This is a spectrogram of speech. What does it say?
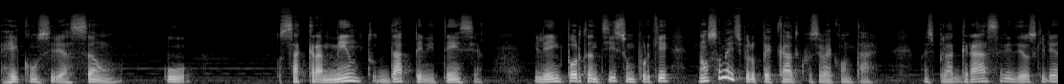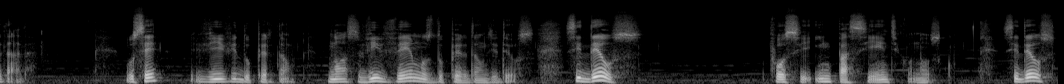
reconciliação, o sacramento da penitência, ele é importantíssimo porque não somente pelo pecado que você vai contar, mas pela graça de Deus que lhe é dada. Você vive do perdão. Nós vivemos do perdão de Deus. Se Deus fosse impaciente conosco, se Deus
